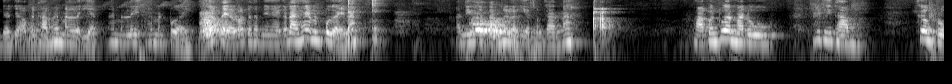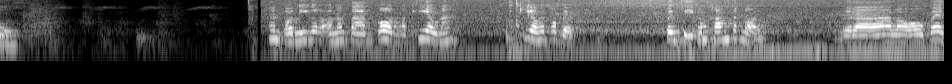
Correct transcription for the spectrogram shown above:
เดี๋ยวจะเอาไปทำให้มันละเอียดให้มันเละให้มันเปื่อย แล้วแต่เราจะทำยังไงก็ได้ให้มันเปื่อยนะ อันนี้จะตำให้ละเอียดเหมือนกันนะพาเพื่อนๆมาดูวิธีทำ เครื่องปรุง ขั้นตอนนี้ก็เอาน้ำตาลก้อนมาเคี่ยวนะ เคี่ยวให้เขาแบบ เป็นสีค้ำๆสักหน่อย เวลาเราเอาแป้ง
